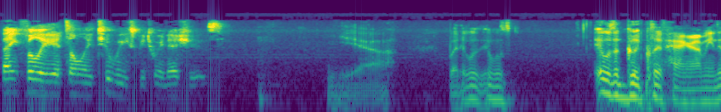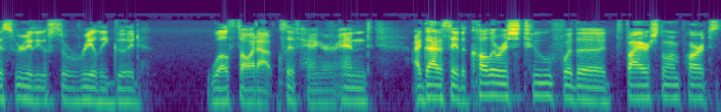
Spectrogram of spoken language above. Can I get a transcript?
Thankfully, it's only two weeks between issues. Yeah, but it was it was it was a good cliffhanger. I mean, this really was a really good, well thought out cliffhanger. And I gotta say, the colorists too for the Firestorm parts,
